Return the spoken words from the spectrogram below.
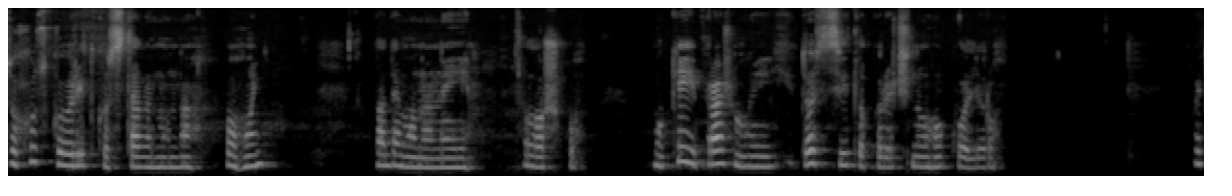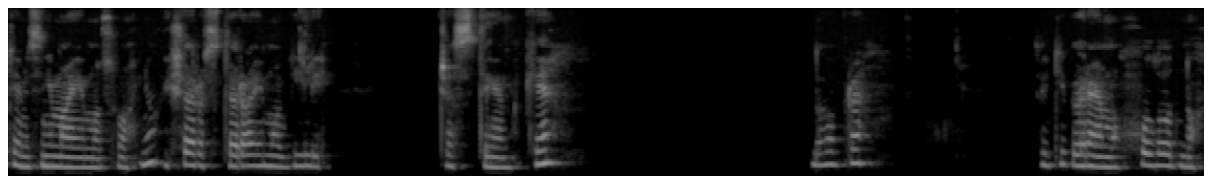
Суху сковорідку ставимо на вогонь, кладемо на неї ложку муки і пражимо її до світло-коричневого кольору. Потім знімаємо з вогню і ще розтираємо білі частинки. Добре. Тоді беремо холодну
